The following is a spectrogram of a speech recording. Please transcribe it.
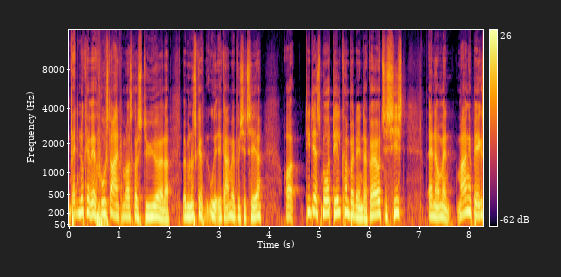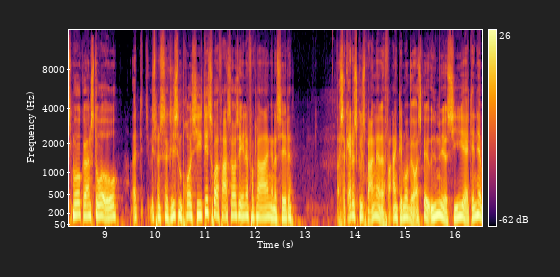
hvad det nu kan være, huslejen kan man også godt styre, eller hvad man nu skal ud i gang med at budgettere. Og de der små delkomponenter gør jo til sidst, at når man mange begge små gør en stor å, og hvis man så ligesom prøver at sige, det tror jeg faktisk også er en af forklaringerne til det. Og så kan du skyldes manglende erfaring. Det må vi også være ydmyge at sige, at den her,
